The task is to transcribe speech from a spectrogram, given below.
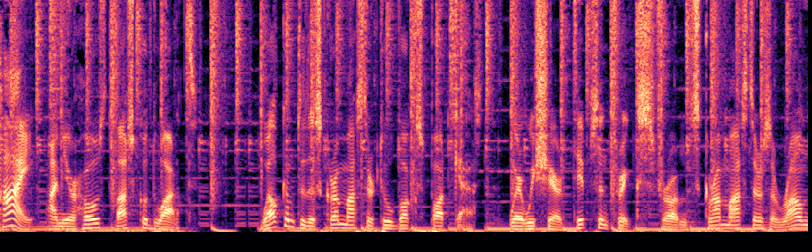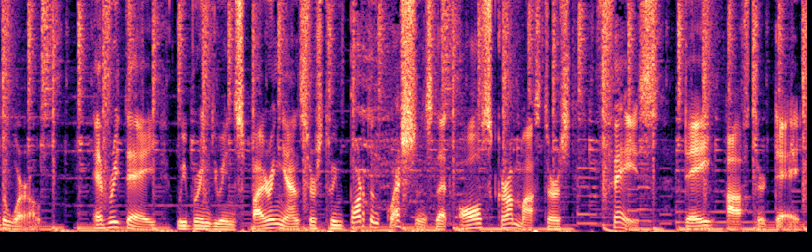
Hi, I'm your host Vasco Duarte. Welcome to the Scrum Master Toolbox podcast, where we share tips and tricks from Scrum Masters around the world. Every day, we bring you inspiring answers to important questions that all Scrum Masters face day after day.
